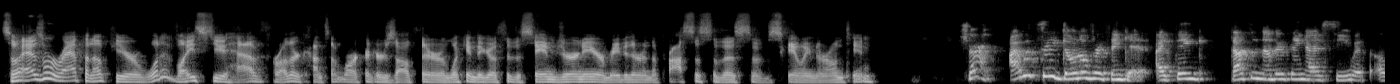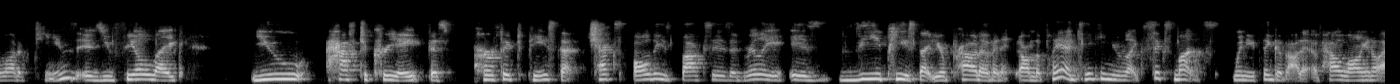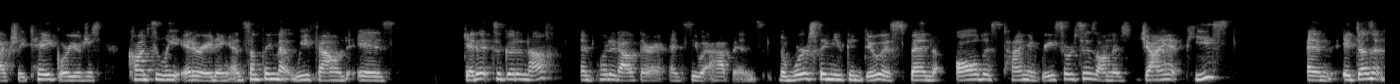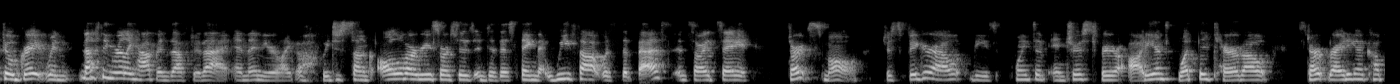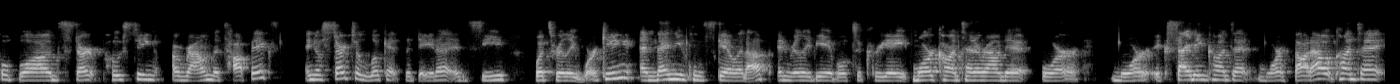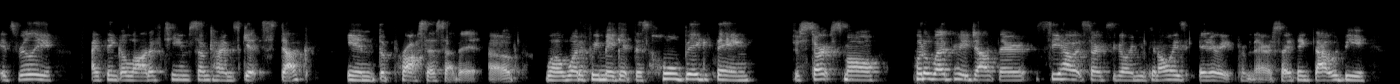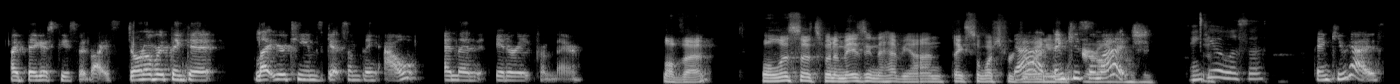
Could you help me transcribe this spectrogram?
So, as we're wrapping up here, what advice do you have for other content marketers out there looking to go through the same journey, or maybe they're in the process of this of scaling their own team? Sure. I would say don't overthink it. I think that's another thing I see with a lot of teams is you feel like you have to create this perfect piece that checks all these boxes and really is the piece that you're proud of and on the plan taking you like 6 months when you think about it of how long it'll actually take or you're just constantly iterating and something that we found is get it to good enough and put it out there and see what happens. The worst thing you can do is spend all this time and resources on this giant piece and it doesn't feel great when nothing really happens after that. And then you're like oh we just sunk all of our resources into this thing that we thought was the best. And so i'd say start small. Just figure out these points of interest for your audience what they care about. Start writing a couple blogs start posting around the topics and you'll start to look at the data and see what's really working. And then you can scale it up and really be able to create more content around it or more exciting content more thought out content. It's really I think a lot of teams sometimes get stuck in the process of it of, well, what if we make it this whole big thing? Just start small, put a web page out there, see how it starts to go, and you can always iterate from there. So I think that would be my biggest piece of advice. Don't overthink it. Let your teams get something out and then iterate from there. Love that. Well, Alissa, it's been amazing to have you on. Thanks so much for yeah, joining. Thank you so much. Thank you, Alissa. Thank you guys.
